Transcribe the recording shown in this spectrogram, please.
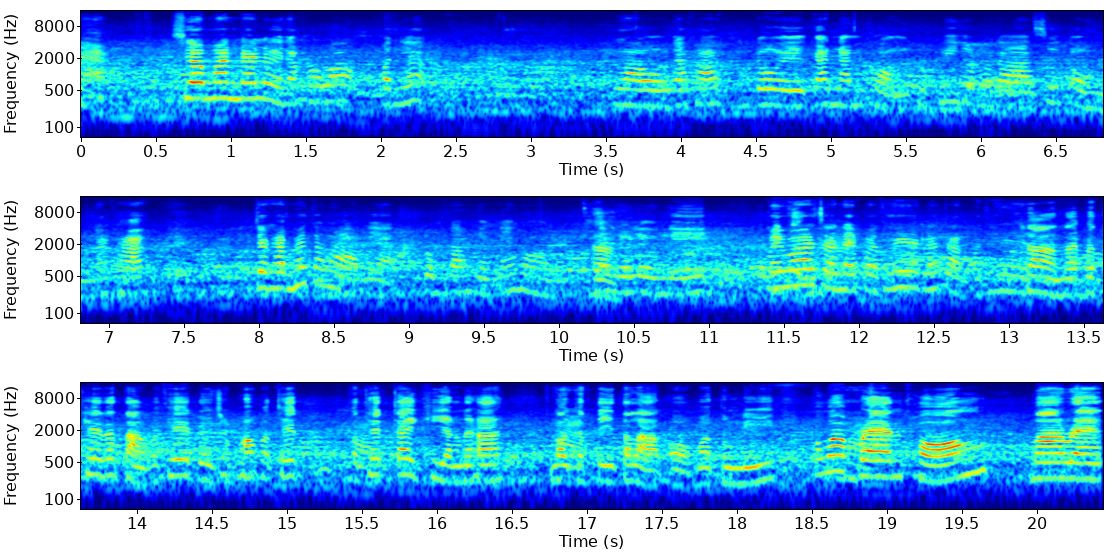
เนี่ยเชื่อมั่นได้เลยนะคะว่าวันเนี้ยเรานะคะโดยการนำของคุณพี่ยมดาซื่อตรงนะคะ จะทำให้ตลาดเนี่ยโด่งดังอย่างแน่นอนค่ะในเร็วๆนี้ ไม่ว่าจะในประเทศและต่างประเทศ ค่ะในประเทศและต่างประเทศโดยเฉพาะประเทศประเทศใกล้เคียงนะคะ เราจะตีตลาดออกมาตรงนี้ เพราะว่าแบรนด์ของมาแรง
